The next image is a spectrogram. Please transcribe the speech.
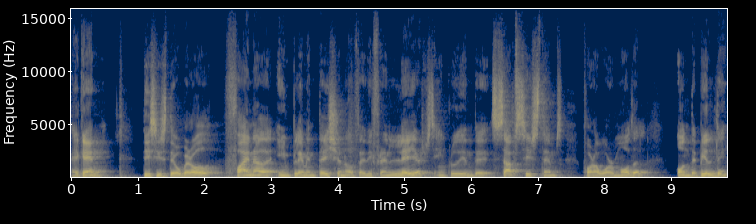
Again, this is the overall final implementation of the different layers, including the subsystems for our model on the building,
